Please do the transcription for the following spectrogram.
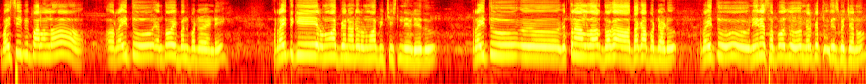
వైసీపీ పాలనలో రైతు ఎంతో ఇబ్బంది పడ్డాడండి. రైతుకి రుణమాఫీ అన్నాడు రుణమాఫీ ఇచ్చేసింది ఏమి లేదు. రైతు విత్తనాల ద్వారా దొగ దగా పడ్డాడు. రైతు నేనే సపోజ్ మిరపిత్తనాలు తీసుకొచ్చాను.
